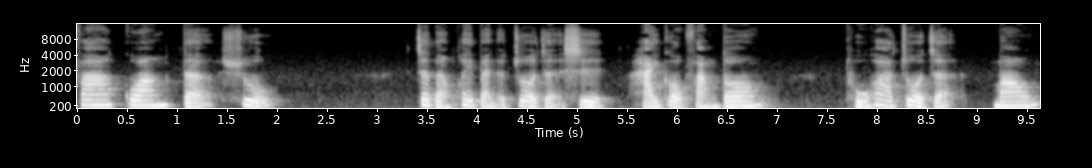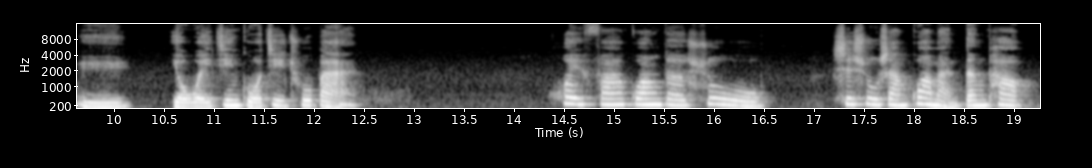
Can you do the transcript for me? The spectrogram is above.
发光的树。这本绘本的作者是海狗房东，图画作者猫鱼，由维京国际出版。会发光的树是树上挂满灯泡、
